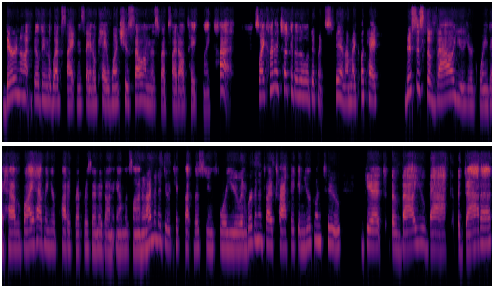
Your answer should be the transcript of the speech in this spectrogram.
they're not building the website and saying, okay, once you sell on this website, I'll take my cut. So I kind of took it a little different spin. I'm like, okay, this is the value you're going to have by having your product represented on Amazon. And I'm going to do a kick butt listing for you, and we're going to drive traffic, and you're going to get the value back, the data,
